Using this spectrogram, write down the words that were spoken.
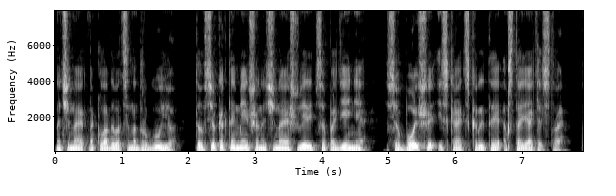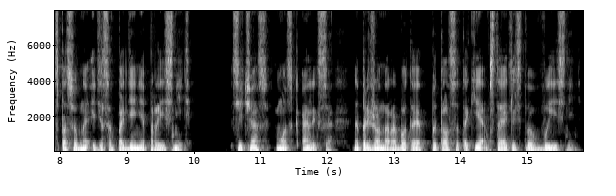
начинает накладываться на другую, то все как-то меньше начинаешь верить в совпадение и все больше искать скрытые обстоятельства, способные эти совпадения прояснить. Сейчас мозг Алекса, напряженно работая, пытался такие обстоятельства выяснить.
